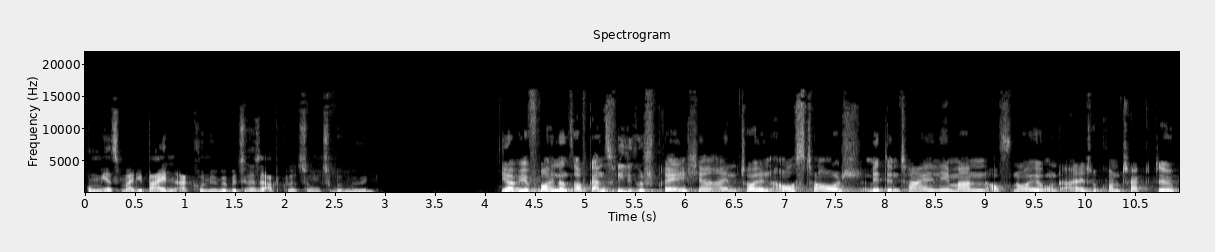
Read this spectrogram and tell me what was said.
um jetzt mal die beiden Akronyme bzw. Abkürzungen zu bemühen? Ja, wir freuen uns auf ganz viele Gespräche, einen tollen Austausch mit den Teilnehmern, auf neue und alte Kontakte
